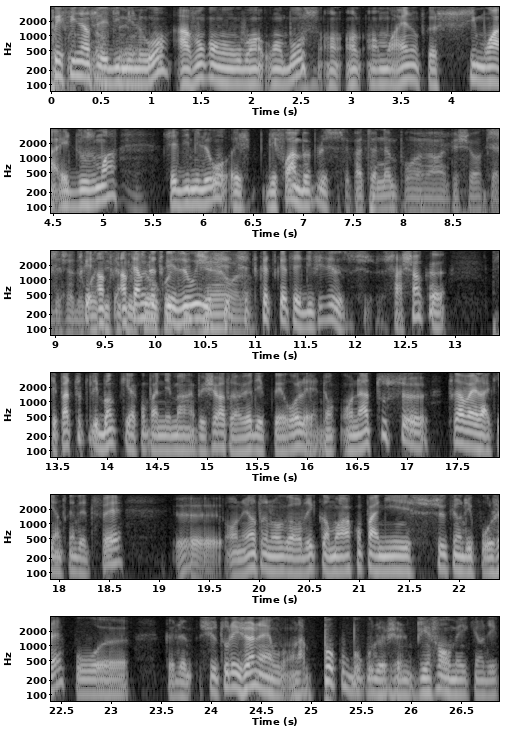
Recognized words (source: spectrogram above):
préfinancer les 10 000 préfinancer, ouais. euros avant qu'on rem- rembourse en, en- en moyenne entre 6 mois et 12 mois. C'est 10 000 euros et des fois un peu plus. C'est pas tenable pour un marin pêcheur qui a déjà de grosses en, en difficultés termes de trésorerie, c'est voilà. très, très, très difficile, sachant que ce pas toutes les banques qui accompagnent les marins pêcheurs à travers des prêts relais. Donc, on a tout ce travail-là qui est en train d'être fait. Euh, on est en train de regarder comment accompagner ceux qui ont des projets, pour euh, que de- surtout les jeunes. hein, on a beaucoup, beaucoup de jeunes bien formés qui ont des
